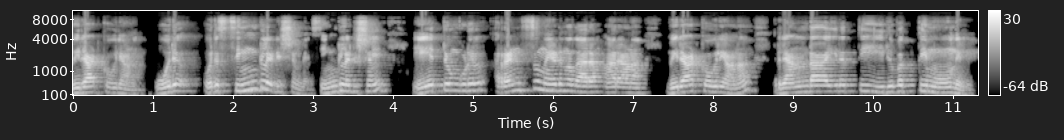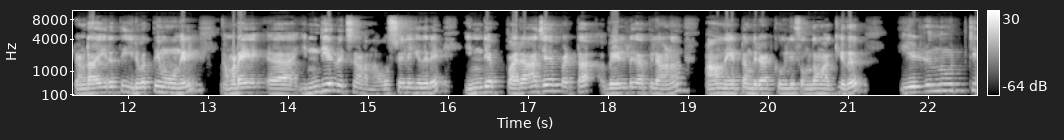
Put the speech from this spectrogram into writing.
വിരാട് കോഹ്ലിയാണ്. ഒരു ഒരു സിംഗിൾ എഡിഷനിൽ സിംഗിൾ എഡിഷനിൽ ഏറ്റവും കൂടുതൽ റൺസ് നേടുന്ന താരം ആരാണ്? വിരാട് കോഹ്ലിയാണ്. രണ്ടായിരത്തി ഇരുപത്തി മൂന്നിൽ രണ്ടായിരത്തി ഇരുപത്തി മൂന്നിൽ നമ്മുടെ ഇന്ത്യയിൽ വെച്ച് നടന്ന ഓസ്ട്രേലിയക്കെതിരെ ഇന്ത്യ പരാജയപ്പെട്ട വേൾഡ് കപ്പിലാണ് ആ നേട്ടം വിരാട് കോഹ്ലി സ്വന്തമാക്കിയത്. എഴുന്നൂറ്റി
